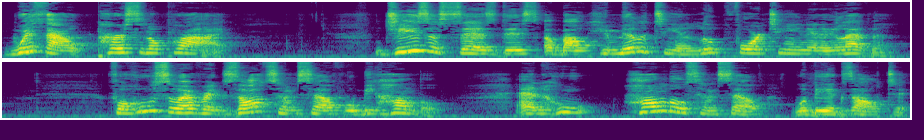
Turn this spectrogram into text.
without personal pride. Jesus says this about humility in Luke 14 and 11. For whosoever exalts himself will be humbled, and who humbles himself will be exalted.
